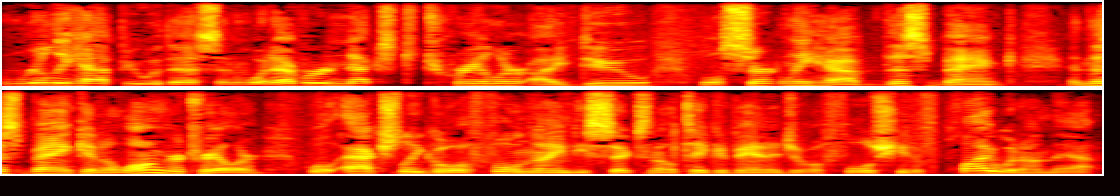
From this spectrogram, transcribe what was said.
really happy with this and whatever next trailer I do will certainly have this bank and this bank in a longer trailer will actually go a full 96 and I'll take advantage of a full sheet of plywood on that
